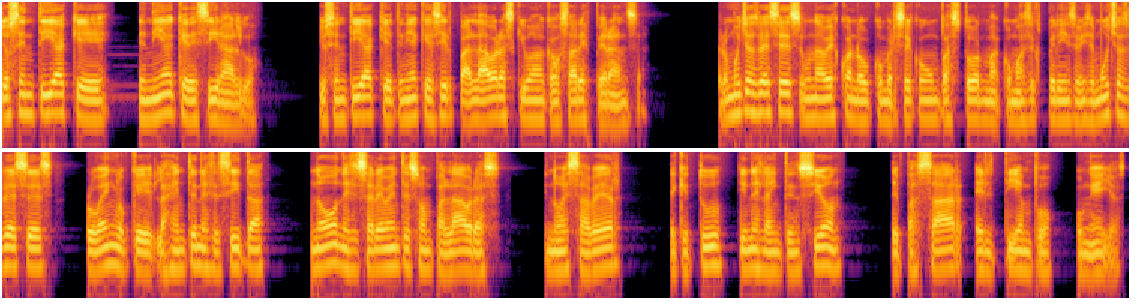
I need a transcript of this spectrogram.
yo sentía que tenía que decir algo. Yo sentía que tenía que decir palabras que iban a causar esperanza. Pero muchas veces, una vez cuando conversé con un pastor con más experiencia, me dice, muchas veces, Rubén, lo que la gente necesita no necesariamente son palabras, sino es saber de que tú tienes la intención de pasar el tiempo con ellas,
